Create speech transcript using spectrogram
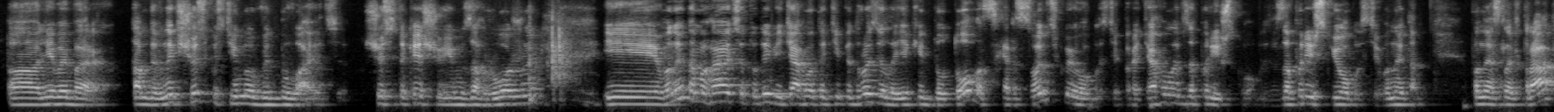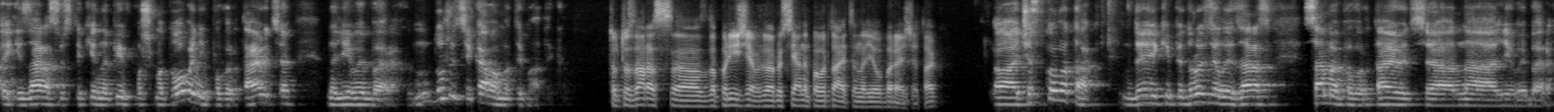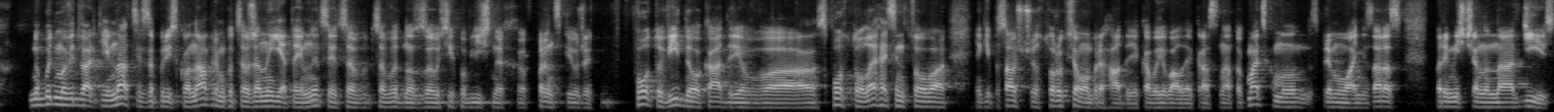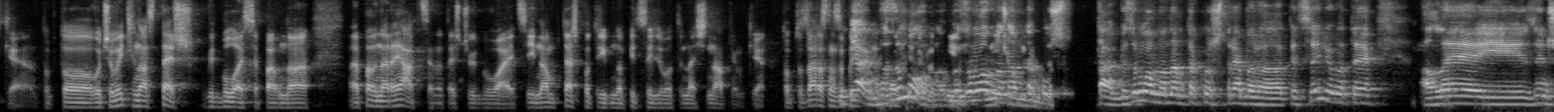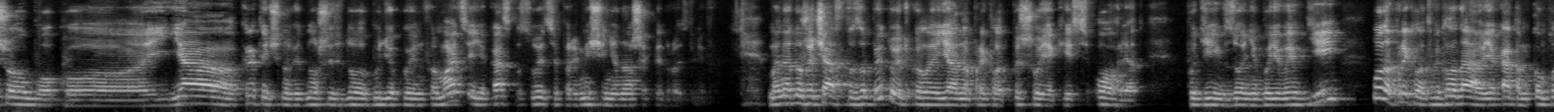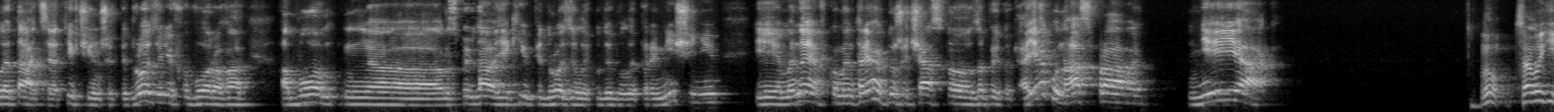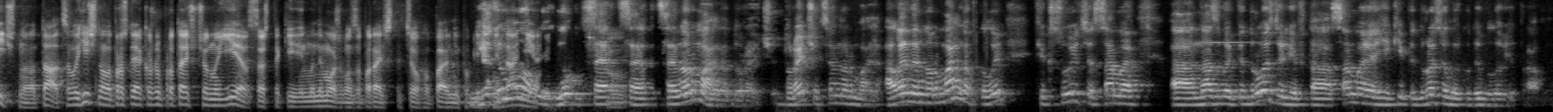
е, лівий берег, там, де в них щось постійно відбувається, щось таке, що їм загрожує. І вони намагаються туди відтягувати ті підрозділи, які до того з Херсонської області перетягували в Запорізьку область. В Запорізькій області вони там понесли втрати, і зараз ось такі напівпошматовані повертаються на лівий берег. Ну дуже цікава математика. Тобто зараз е, з Запоріжжя росіяни повертаються на лівобережжя, так? А, Частково так. Деякі підрозділи зараз саме повертаються на лівий берег. Ну будьмо відверті, і в нас із запорізького напрямку це вже не є таємницею. Це це видно з усіх публічних, в принципі, вже фото, відео кадрів е, з посту Олега Сінцова, який писав, що 47-ма бригада, яка воювала якраз на Токмацькому спрямуванні, зараз переміщена на Авдіївське. Тобто, вочевидь, у нас теж відбулася певна е, певна реакція на те, що відбувається, і нам теж потрібно підсилювати наші напрямки. Тобто, зараз на Так, безумовно, безумовно, нам також так, безумовно, нам також треба підсилювати, але і з іншого боку, я критично відношусь до будь-якої інформації, яка стосується переміщення наших підрозділів. Мене дуже часто запитують, коли я, наприклад, пишу якийсь огляд подій в зоні бойових дій. Ну, наприклад, викладаю, яка там комплектація тих чи інших підрозділів ворога, або е, розповідаю, які підрозділи куди були переміщені. І мене в коментарях дуже часто запитують: а як у нас справи? Ніяк. Ну, це логічно, так, це логічно, але просто я кажу про те, що ну є все ж таки, ми не можемо заперечити цього певні публічні дані. Ну це, це, це нормально, до речі. До речі, це нормально. Але не нормально, коли фіксуються саме е, назви підрозділів та саме які підрозділи куди були відправлені.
